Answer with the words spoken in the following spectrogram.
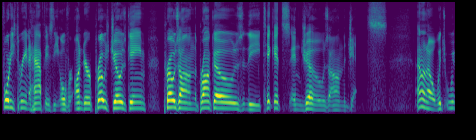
43 and a half is the over under. Pros Joe's game. Pros on the Broncos, the tickets, and Joe's on the Jets. I don't know. Which what,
